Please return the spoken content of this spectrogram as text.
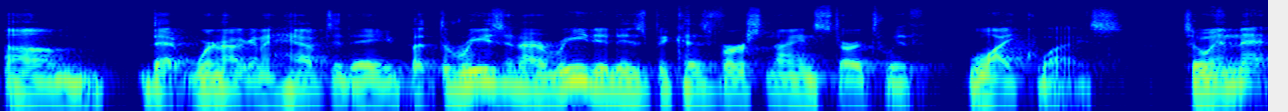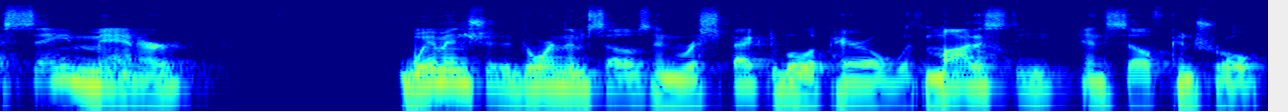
um, that we're not going to have today. But the reason I read it is because verse 9 starts with likewise. So, in that same manner, women should adorn themselves in respectable apparel with modesty and self control,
